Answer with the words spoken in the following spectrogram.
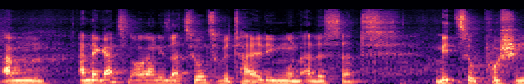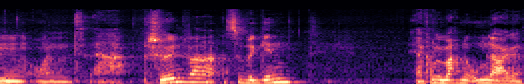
am, an der ganzen Organisation zu beteiligen und alles das mitzupushen und ja. Schön war zu Beginn, ja komm, wir machen eine Umlage.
